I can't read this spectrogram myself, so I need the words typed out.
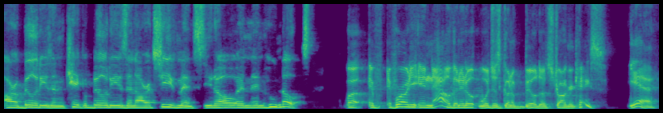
our abilities and capabilities and our achievements, you know, and and who knows? Well, if, if we're already in now, then it'll, we're just going to build a stronger case. Yeah,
